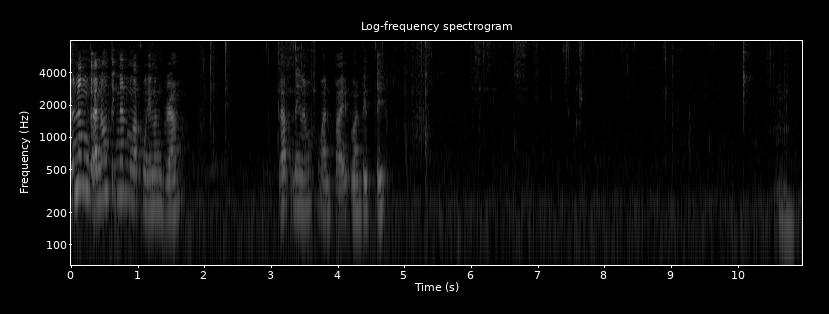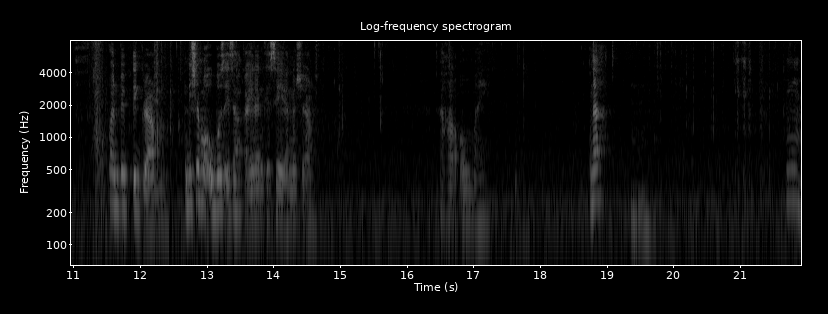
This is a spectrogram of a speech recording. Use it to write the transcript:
Ilang, ano, tingnan mo nga kung ilang gram. Lap, tingnan mo, 1.5, 150. Mm. 150 gram. Hindi siya maubos sa isang kainan kasi ano siya. Naka, oh my. Na? Mm. Mm.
